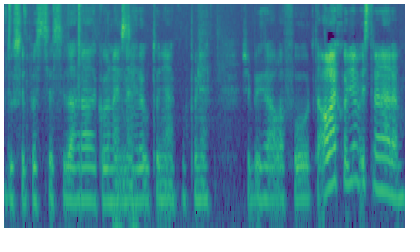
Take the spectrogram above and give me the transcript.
jdu si prostě si zahrát, jako ne, nehraju to nějak úplně, že bych hrála furt. Ale chodím i s trenérem.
